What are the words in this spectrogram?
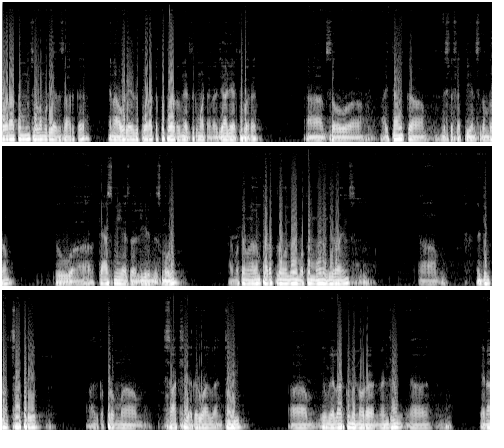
போராட்டம்னு சொல்ல முடியாது சாருக்கு. ஏன்னா அவர் எது போராட்டத்தை போடுறதுன்னு எடுத்துக்க மாட்டார். ஜாலியாக எடுத்துப்பார். So I thank Mr Sakthi என் Chidambaram to cast me as the lead in this movie அது மட்டும் இல்லாமல் படத்தில் வந்து மொத்தம் மூணு ஹீரோயின்ஸ் டிம்பிள் சோப்ரே அதுக்கப்புறம் சாக்ஷி அகர்வால் அண்ட் ஜூவி இவங்க எல்லாருக்கும் என்னோட நன்றி. ஏன்னா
